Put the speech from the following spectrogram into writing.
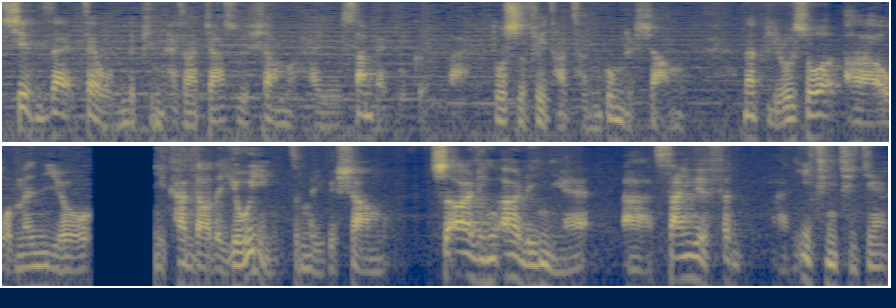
现在在我们的平台上加速的项目还有三百多个啊，都是非常成功的项目。那比如说啊，我们有你看到的有影这么一个项目，是2020年啊三月份啊疫情期间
